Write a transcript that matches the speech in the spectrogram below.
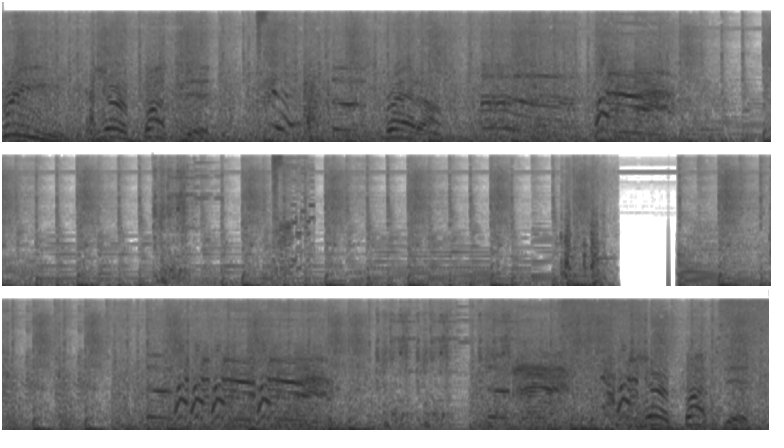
Freeze! You're busted! Spread 'em! You're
